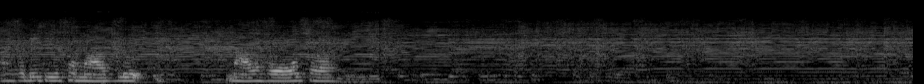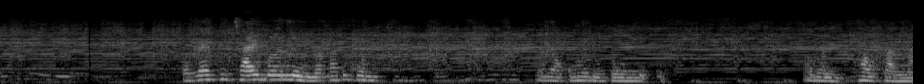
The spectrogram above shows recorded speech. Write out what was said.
อั มาเลย Meget hårde, så... t อนแรกที่ใช้เบอร์หนึ่งนะคะทุกคนแล้วเราก็มาดูตรงนี้ว่ามันเท่ากันไหม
